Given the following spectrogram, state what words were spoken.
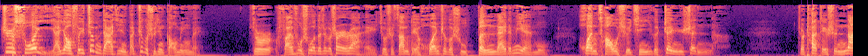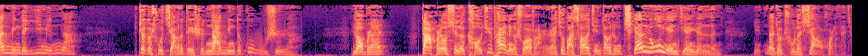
之所以呀要费这么大劲把这个事情搞明白，就是反复说的这个事儿啊，哎，就是咱们得还这个书本来的面目，还曹雪芹一个真身呐。就是他得是南明的遗民呐，这个书讲的得是南明的故事啊，要不然大伙儿要信了考据派那个说法啊，就把曹雪芹当成乾隆年间人了，你那就出了笑话了，那就。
